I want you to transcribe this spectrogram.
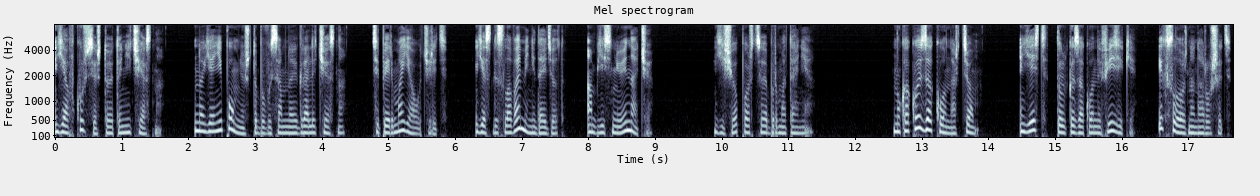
Я в курсе, что это нечестно. Но я не помню, чтобы вы со мной играли честно. Теперь моя очередь. Если словами не дойдет, объясню иначе. Еще порция бормотания. Ну какой закон, Артём? Есть только законы физики. Их сложно нарушить.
